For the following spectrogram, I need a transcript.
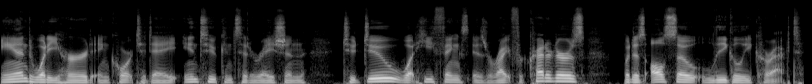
and what he heard in court today into consideration to do what he thinks is right for creditors but is also legally correct.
